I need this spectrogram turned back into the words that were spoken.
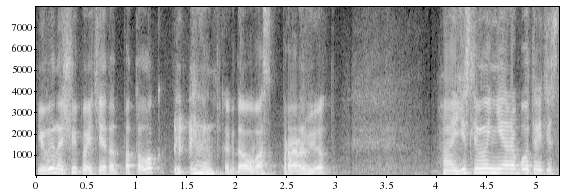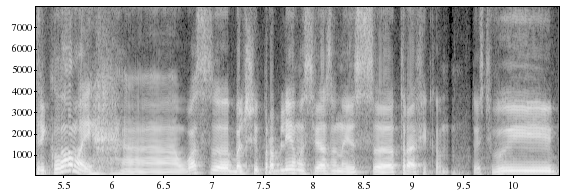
и вы нащупаете этот потолок, когда у вас прорвет. А Если вы не работаете с рекламой, а, у вас э, большие проблемы, связанные с э, трафиком. То есть вы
